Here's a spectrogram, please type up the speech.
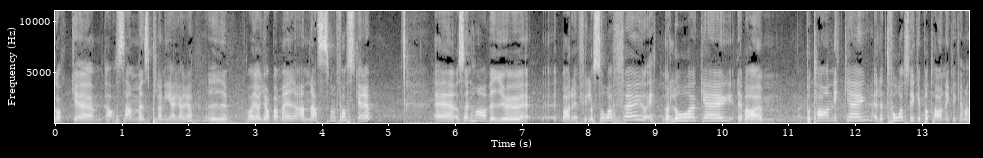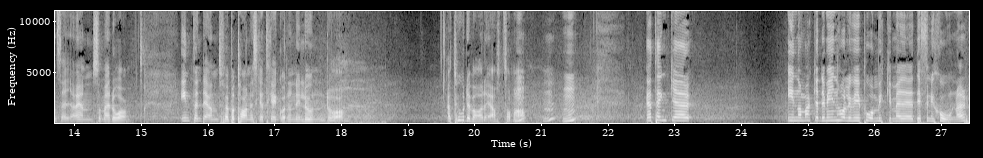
och eh, ja, samhällsplanerare i vad jag jobbar med annars som forskare. Eh, och sen har vi ju eh, var det filosofer och etnologer, det var mm, botaniker, eller två stycken botaniker kan man säga, en som är då intendent för Botaniska trädgården i Lund och jag tror det var det som har... Mm. Mm. Jag tänker, inom akademin håller vi på mycket med definitioner.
